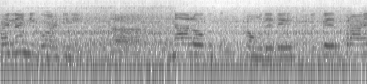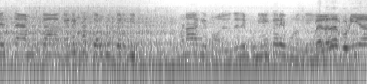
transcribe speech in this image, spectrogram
ਪਹਿਲਾਂ ਇੰਨੀ ਕੁਆਲਿਟੀ ਨਹੀਂ ਸੀ। ਹਾਂ ਨਾ ਲੋਕ ਪਾਉਂਦੇ ਤੇ ਅੱਗੇ ਪੁਰਾਣੇ ਟਾਈਮ ਤਾਂ ਕਹਿੰਦੇ ਖੱਦਰ ਖੁੱਦਰ ਦੀ ਬਣਾ ਕੇ ਪਾਉਂਦੇ ਹੁੰਦੇ ਤੇ ਬੁੜੀਆਂ ਘਰੇ ਪਾਉਂਦੀਆਂ ਪਹਿਲਾਂ ਤਾਂ ਬੁੜੀਆਂ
